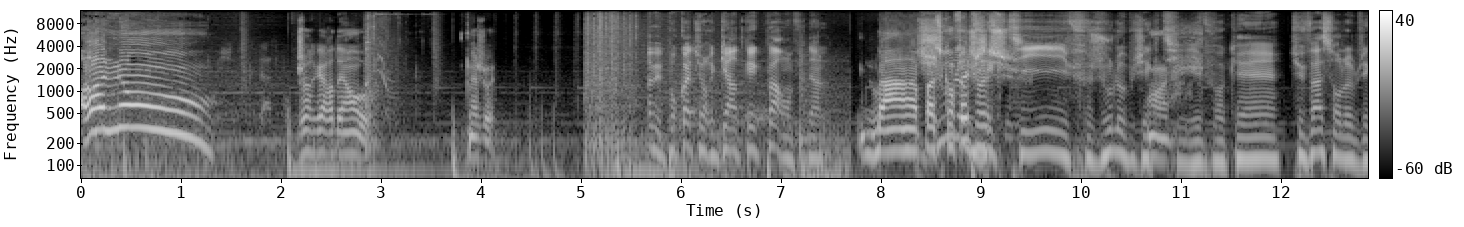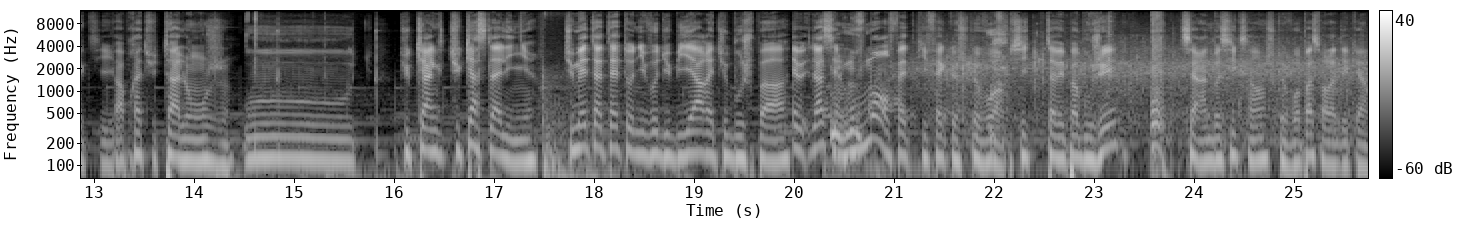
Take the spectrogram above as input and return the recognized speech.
Oh non Je regardais en haut. Bien joué. Ah mais pourquoi tu regardes quelque part en final Ben, parce qu'en fait, je l'objectif, joue l'objectif, ok. Tu vas sur l'objectif. Après, tu t'allonges ou tu, ca- tu casses la ligne. Tu mets ta tête au niveau du billard et tu bouges pas. Et là, c'est le Mhm. mouvement en fait qui fait que je te vois. Si tu t'avais pas bougé, c'est Rainbow Six, hein, je te vois pas sur la décale.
